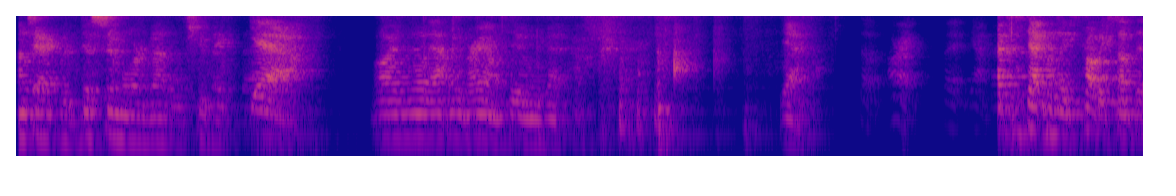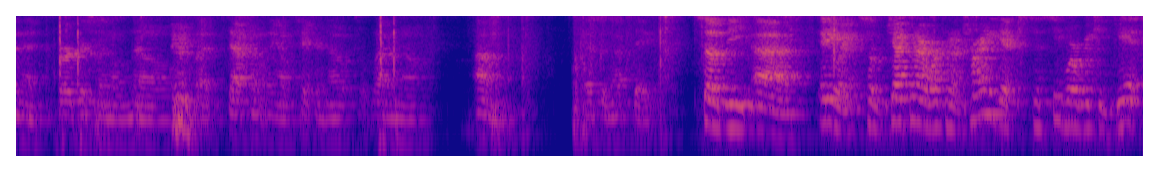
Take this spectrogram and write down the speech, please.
Contact with dissimilar metals, you make that. Yeah. Well, I know that one around too, and we got. Yeah. So, all right, but yeah. That's definitely probably something that Ferguson will know, but definitely I'll take a note to let him know. Um, as an update. So the, uh, anyway, so Jeff and I are working on trying to get, to see where we can get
